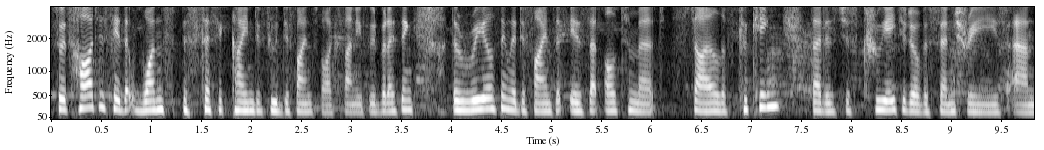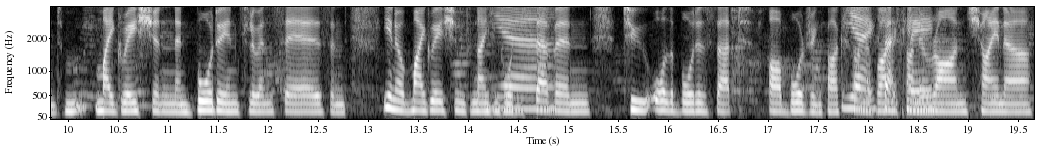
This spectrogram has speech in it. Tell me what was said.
so it's hard to say that one specific kind of food defines Pakistani food. But I think the real thing that defines it is that ultimate style of cooking that is just created over centuries and m- migration and border influences, and you know, migration from 1947 to all the borders that are bordering Pakistan, Yeah, Afghanistan, exactly. Iran, China,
